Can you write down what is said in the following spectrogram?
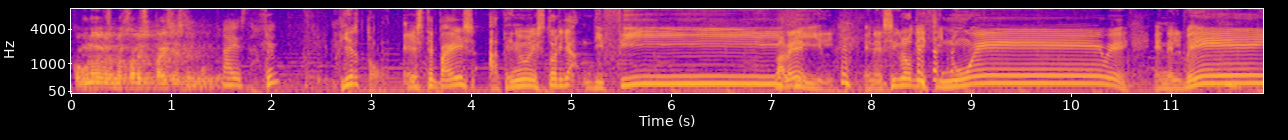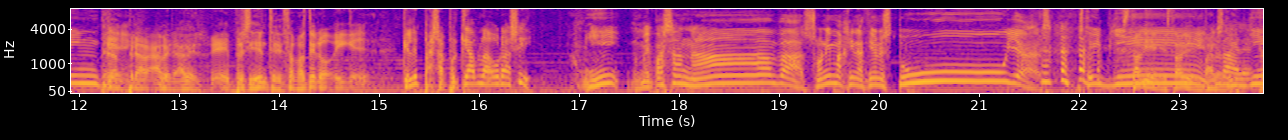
como uno de los mejores países del mundo. ahí está. Cierto, este país ha tenido una historia difícil. Vale. En el siglo XIX, en el XX. Pero, pero, a ver, a ver, eh, presidente Zapatero, ¿y ¿qué, qué le pasa? ¿Por qué habla ahora así? A mí no me pasa nada, son imaginaciones tuyas. Estoy bien. Está bien, está bien, vale. estoy Vale. bien.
